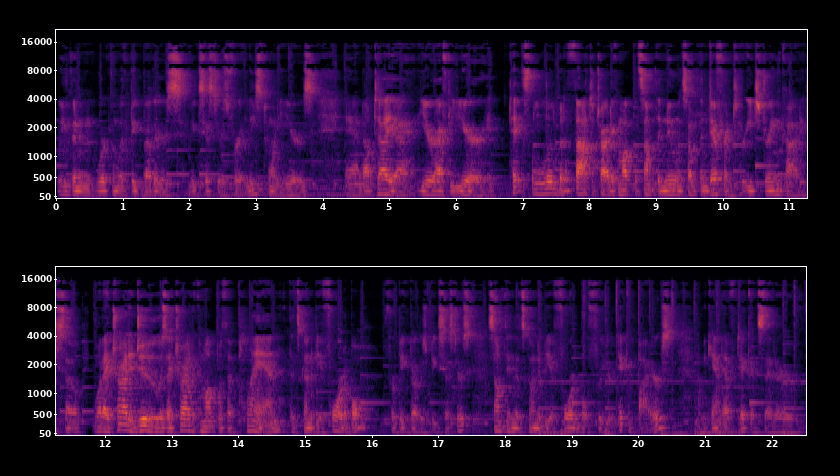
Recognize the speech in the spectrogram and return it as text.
We've been working with Big Brothers, Big Sisters for at least 20 years. And I'll tell you, year after year, it takes a little bit of thought to try to come up with something new and something different for each dream cottage. So what I try to do is I try to come up with a plan that's going to be affordable for Big Brothers Big Sisters, something that's going to be affordable for your ticket buyers. We can't have tickets that are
